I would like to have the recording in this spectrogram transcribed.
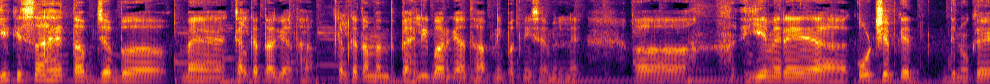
ये किस्सा है तब जब मैं कलकत्ता गया था कलकत्ता में पहली बार गया था अपनी पत्नी से मिलने ये मेरे कोर्टशिप के दिनों के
